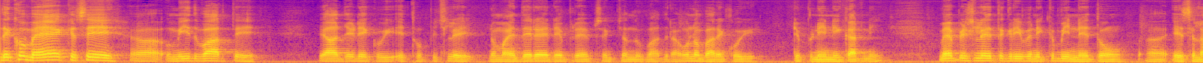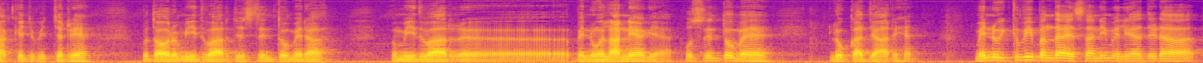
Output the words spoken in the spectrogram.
ਦੇਖੋ ਮੈਂ ਕਿਸੇ ਉਮੀਦਵਾਰ ਤੇ ਜਾਂ ਜਿਹੜੇ ਕੋਈ ਇੱਥੋਂ ਪਿਛਲੇ ਨੁਮਾਇੰਦੇ ਰਹੇ ਨੇ ਪ੍ਰੇਮ ਸਿੰਘ ਚੰਦੂ ਮਾਜਰਾ ਉਹਨਾਂ ਬਾਰੇ ਕੋਈ ਟਿੱਪਣੀ ਨਹੀਂ ਕਰਨੀ। ਮੈਂ ਪਿਛਲੇ ਤਕਰੀਬਨ 1 ਮਹੀਨੇ ਤੋਂ ਇਸ ਇਲਾਕੇ 'ਚ ਵਿਚਰ ਰਿਹਾ। ਬਤੌਰ ਉਮੀਦਵਾਰ, ਜਿਸ ਦਿਨ ਤੋਂ ਮੇਰਾ ਉਮੀਦਵਾਰ ਮੈਨੂੰ ਐਲਾਨਿਆ ਗਿਆ, ਉਸ ਦਿਨ ਤੋਂ ਮੈਂ ਲੋਕਾਂ ਜਾ ਰਿਹਾ। ਮੈਨੂੰ ਇੱਕ ਵੀ ਬੰਦਾ ਐਸਾ ਨਹੀਂ ਮਿਲਿਆ ਜਿਹੜਾ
